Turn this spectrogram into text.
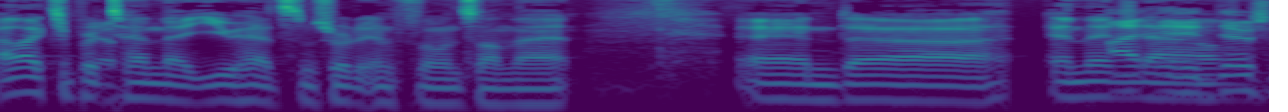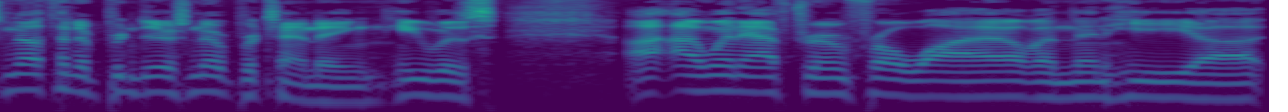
I like to pretend that you had some sort of influence on that, and uh, and then I, now, there's nothing to there's no pretending. He was. I, I went after him for a while, and then he uh,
